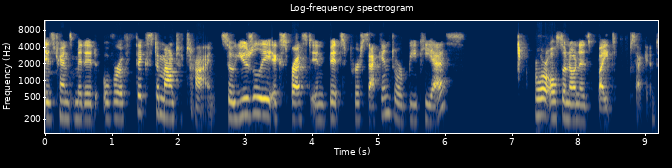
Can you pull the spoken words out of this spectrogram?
is transmitted over a fixed amount of time. So usually expressed in bits per second or BPS, or also known as bytes per second.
